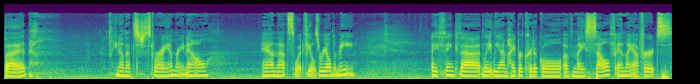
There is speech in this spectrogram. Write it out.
But, you know, that's just where I am right now. And that's what feels real to me. I think that lately I'm hypercritical of myself and my efforts.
